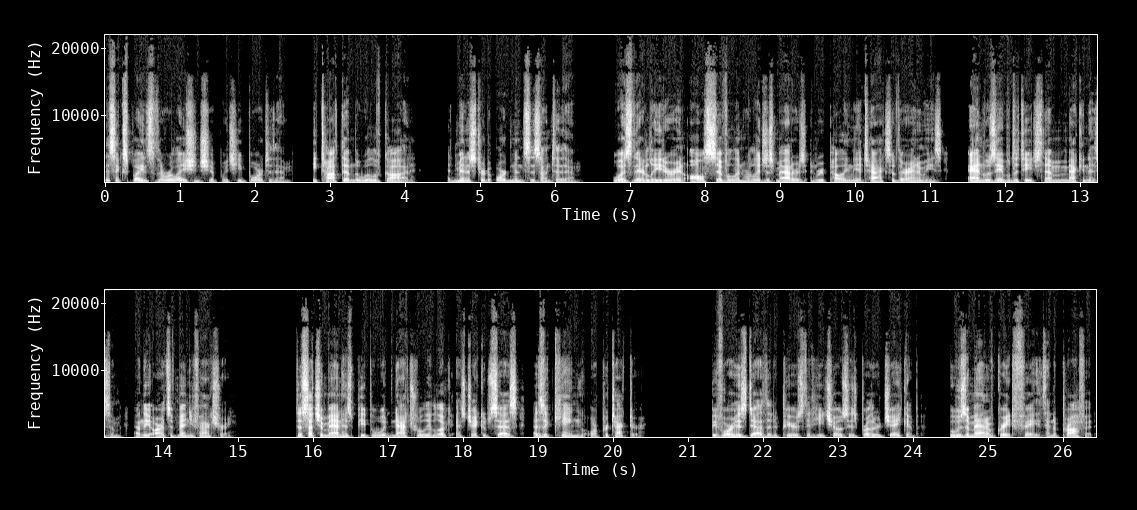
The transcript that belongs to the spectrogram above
This explains the relationship which he bore to them. He taught them the will of God, administered ordinances unto them, was their leader in all civil and religious matters in repelling the attacks of their enemies, and was able to teach them mechanism and the arts of manufacturing. To such a man, his people would naturally look, as Jacob says, as a king or protector. Before his death, it appears that he chose his brother Jacob, who was a man of great faith and a prophet,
